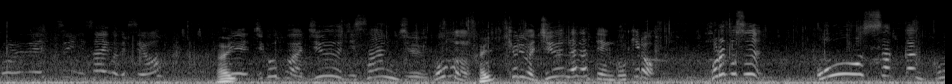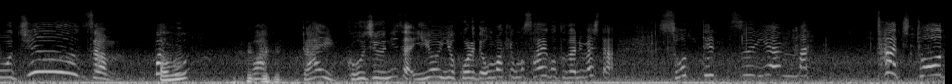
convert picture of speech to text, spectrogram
これでついに最後ですよ、はいえー時刻は10時35分、はい。距離は17.5キロ。ホルブス大阪五十山。パフ。は第52座。いよいよこれでおまけも最後となりました。ソテツ山タッチ登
